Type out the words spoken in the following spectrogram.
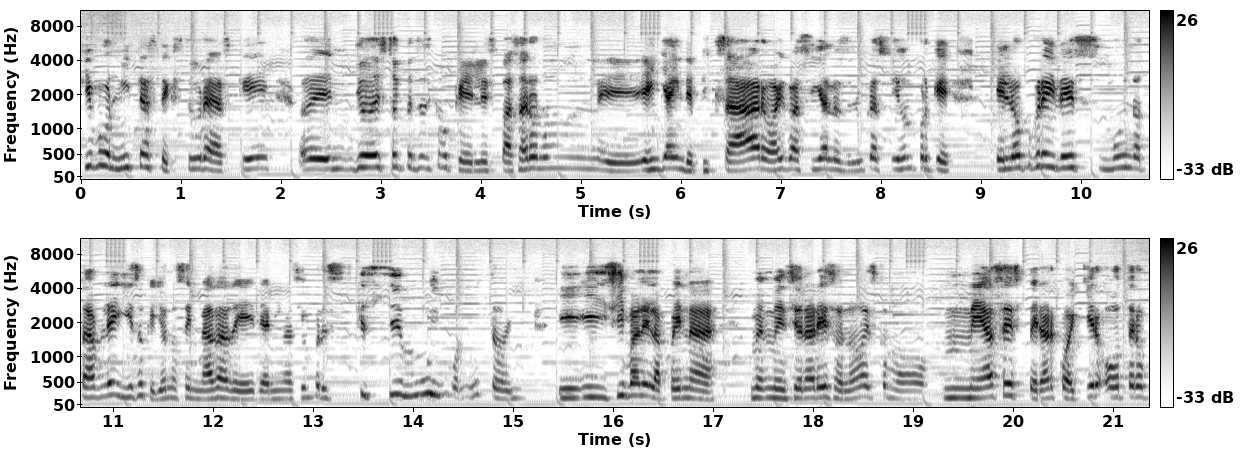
qué bonitas texturas, qué... Eh, yo estoy pensando como que les pasaron un eh, engine de Pixar o algo así a los de Lucasfilm porque el upgrade es muy notable y eso que yo no sé nada de, animación, pero es que sí muy bonito y, sí vale la pena mencionar eso, ¿no? Es como me hace esperar cualquier otro,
